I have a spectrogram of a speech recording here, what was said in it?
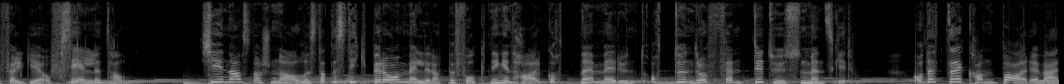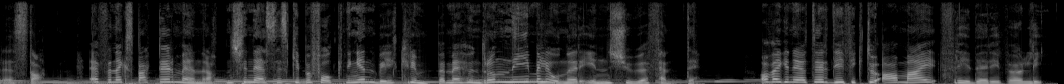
ifølge offisielle tall. Kinas nasjonale statistikkbyrå melder at befolkningen har gått ned med rundt 850 000 mennesker. Og dette kan bare være starten. FN-eksperter mener at den kinesiske befolkningen vil krympe med 109 millioner innen 2050. Og VG-nyheter de fikk du av meg, Fride Rivø Lie.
